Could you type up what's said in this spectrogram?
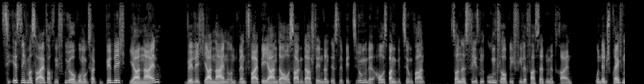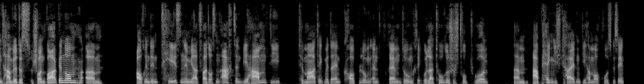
Sie ist nicht mehr so einfach wie früher, wo man gesagt, will ich, ja, nein, will ich, ja, nein. Und wenn zwei bejahende Aussagen dastehen, dann ist eine Beziehung, eine Hausbankbeziehung vorhanden, sondern es fließen unglaublich viele Facetten mit rein. Und entsprechend haben wir das schon wahrgenommen. Ähm, auch in den Thesen im Jahr 2018, wir haben die Thematik mit der Entkopplung, Entfremdung, regulatorische Strukturen, ähm, Abhängigkeiten, die haben auch groß gesehen.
